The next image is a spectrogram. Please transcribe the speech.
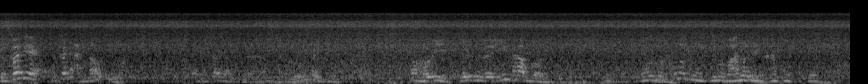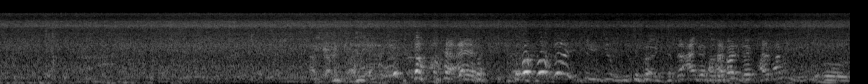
저까지 저까지 안 나오지? 저까지 안 나오지. 여기서 이렇게 아 우리 여러분들 인사 한 번. 오늘 소고기 이거 만 원이 같이 줄게. 아니 발발 내 발발이 있는데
